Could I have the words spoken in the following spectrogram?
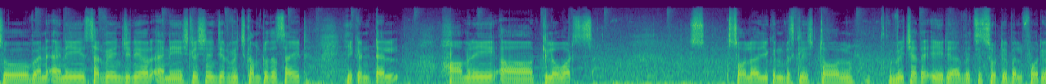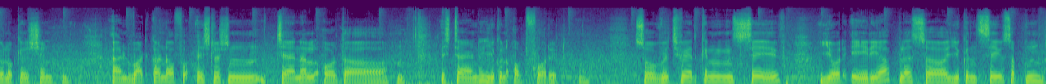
So when any survey engineer, any installation engineer which come to the site, he can tell how many uh, kilowatts solar you can basically install, which are the area which is suitable for your location, and what kind of installation channel or the stand you can opt for it. So which way can save your area plus uh, you can save some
